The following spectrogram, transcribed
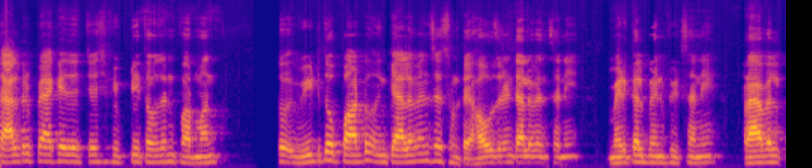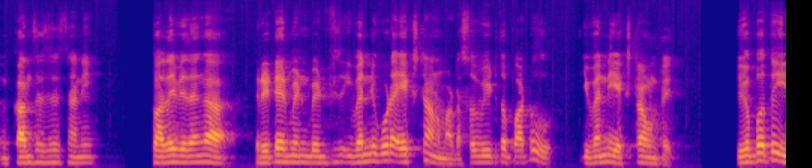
శాలరీ ప్యాకేజ్ వచ్చేసి fifty thousand per month so వీటితో పాటు ఇంకా అలవెన్సెస్ ఉంటాయి. హౌస్ రెంట్ అలవెన్స్ అని మెడికల్ బెనిఫిట్స్ అని ట్రావెల్ కన్సెసెస్ అని. సో అదేవిధంగా రిటైర్మెంట్ బెనిఫిట్స్ ఇవన్నీ కూడా ఎక్స్ట్రా అనమాట సో వీటితో పాటు ఇవన్నీ ఎక్స్ట్రా ఉంటాయి. ఇకపోతే ఈ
